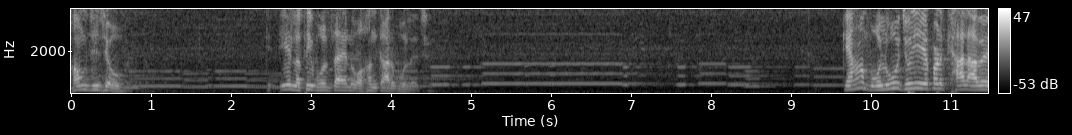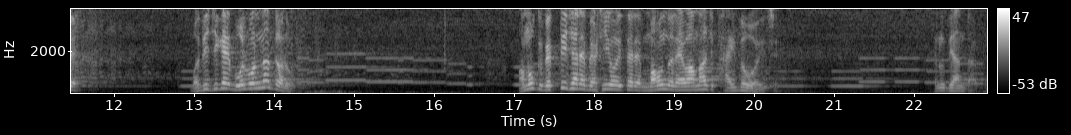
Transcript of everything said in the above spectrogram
સમજી જવું. કે એ નથી બોલતા, એનો અહંકાર બોલે છે. ક્યાં બોલવું જોઈએ એ પણ ખ્યાલ આવે. બધી જગ્યાએ બોલ બોલ ન કરો. અમુક વ્યક્તિ જ્યારે બેઠી હોય ત્યારે મૌન રહેવામાં જ ફાયદો હોય છે. એનું ધ્યાન રાખો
